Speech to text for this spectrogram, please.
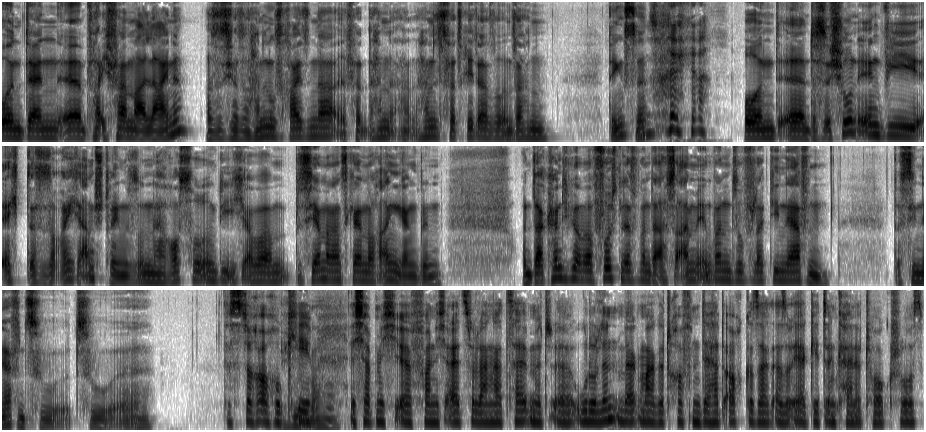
Und dann, äh, ich fahre immer alleine. Also es ist ja so Handlungsreisender, äh, Ver- Han- Handelsvertreter so in Sachen Dings, ne? ja. Und äh, das ist schon irgendwie echt, das ist auch echt anstrengend. So eine Herausforderung, die ich aber bisher mal ganz gerne noch angegangen bin. Und da könnte ich mir mal vorstellen, dass man da einem irgendwann so vielleicht die Nerven, dass die Nerven zu, zu äh, Das ist doch auch okay. Ich habe mich äh, vor nicht allzu langer Zeit mit äh, Udo Lindenberg mal getroffen. Der hat auch gesagt, also er geht in keine Talkshows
